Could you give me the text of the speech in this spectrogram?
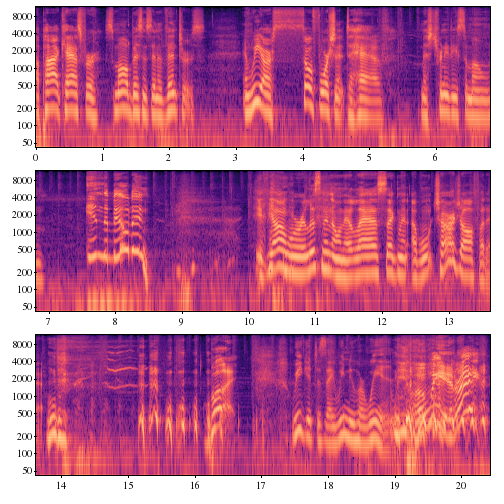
a podcast for small business and inventors. And we are so fortunate to have Miss Trinity Simone in the building. If y'all were listening on that last segment, I won't charge off for that. but We get to say we knew her when. a win, right?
